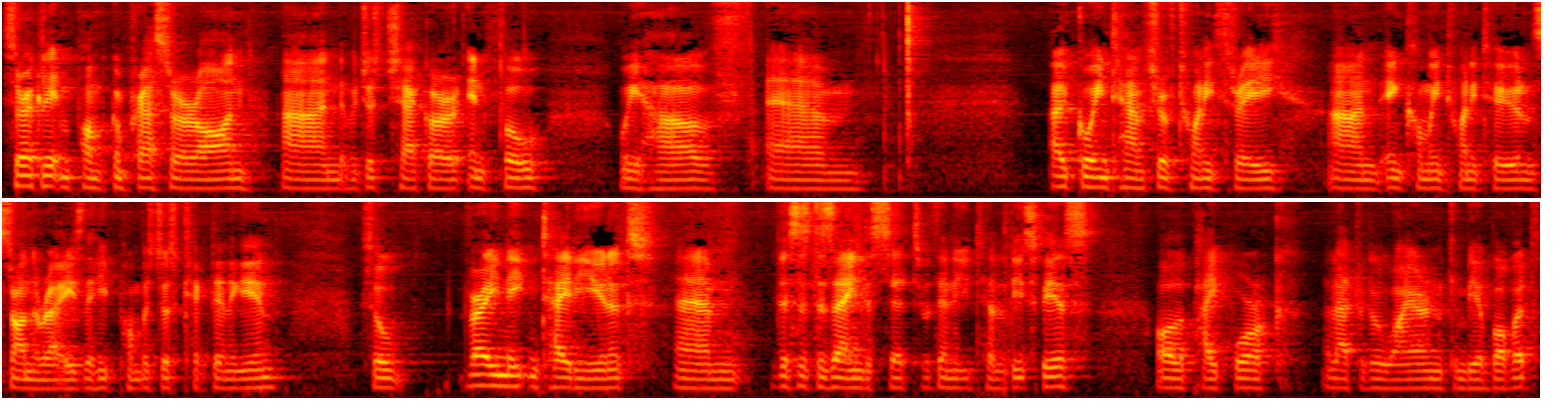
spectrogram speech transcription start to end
circulating pump compressor on, and we just check our info, we have um, outgoing temperature of 23 and incoming 22 and it's on the rise. The heat pump has just kicked in again. So very neat and tidy unit. Um, this is designed to sit within a utility space. All the pipe work electrical wiring can be above it.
